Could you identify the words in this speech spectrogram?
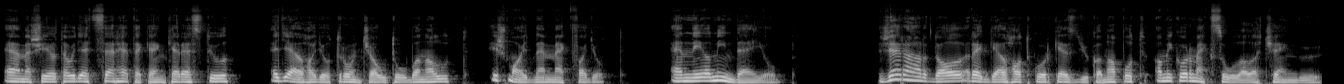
Elmesélte, hogy egyszer heteken keresztül egy elhagyott roncsautóban aludt, és majdnem megfagyott. Ennél minden jobb. Gerarddal reggel hatkor kezdjük a napot, amikor megszólal a csengő.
